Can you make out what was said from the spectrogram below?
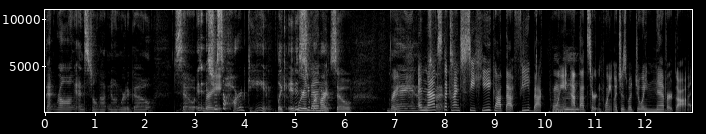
been wrong, and still not known where to go. So it, it's just a hard game. Like it is Where super then- hard. So Right. And that's the respect. kind see he got that feedback point Mm-hmm. at that certain point, which is what Joi never got.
